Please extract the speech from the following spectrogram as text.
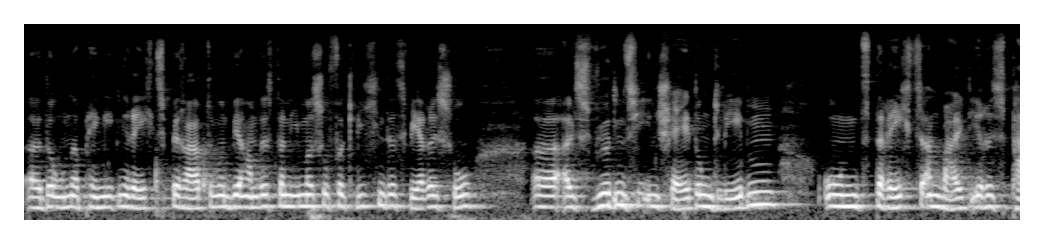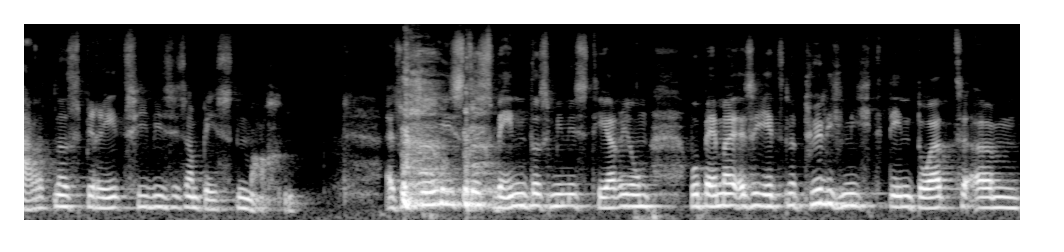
äh, der unabhängigen Rechtsberatung. Und wir haben das dann immer so verglichen, das wäre so, äh, als würden sie in Scheidung leben und der Rechtsanwalt ihres Partners berät sie, wie sie es am besten machen. Also so ist das, wenn das Ministerium, wobei man also jetzt natürlich nicht den dort ähm,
